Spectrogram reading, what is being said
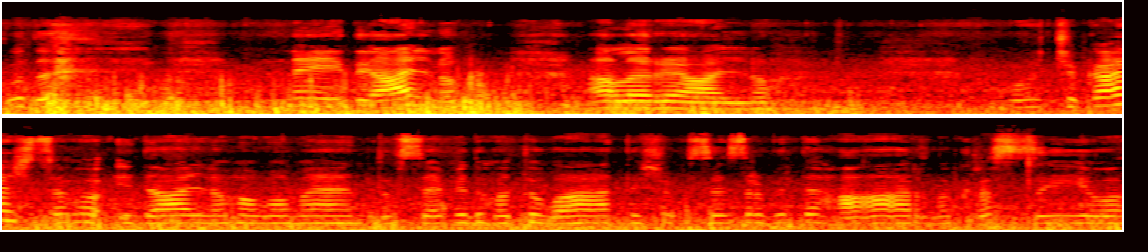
буде не ідеально, але реально. Бо чекаєш цього ідеального моменту, все підготувати, щоб все зробити гарно, красиво.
